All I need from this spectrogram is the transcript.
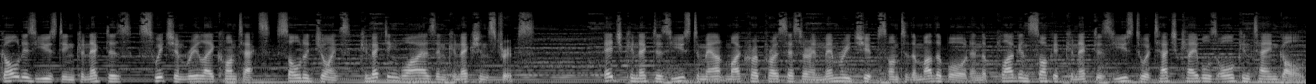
Gold is used in connectors, switch and relay contacts, soldered joints, connecting wires and connection strips. Edge connectors used to mount microprocessor and memory chips onto the motherboard and the plug and socket connectors used to attach cables all contain gold.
